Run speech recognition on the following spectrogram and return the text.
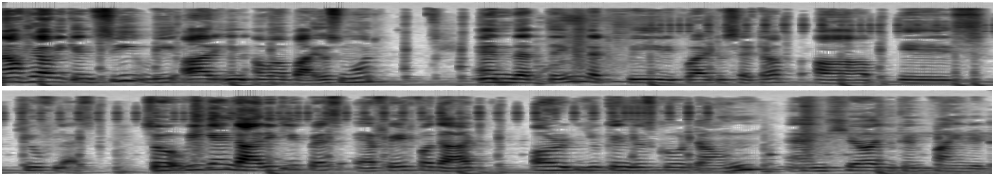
Now here we can see we are in our BIOS mode. And the thing that we require to set up uh, is QFlash. So we can directly press F8 for that or you can just go down and here you can find it.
